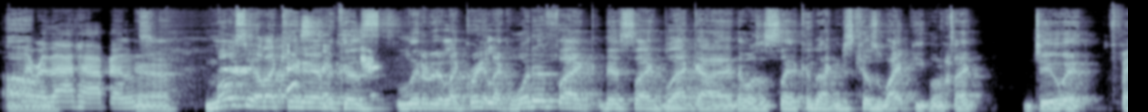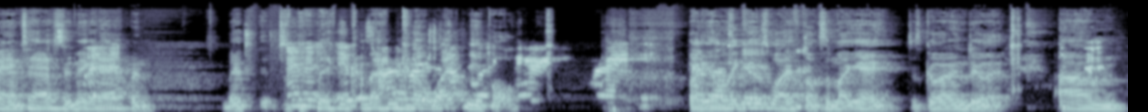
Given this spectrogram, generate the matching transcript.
Um, Whenever that happens. Yeah. Mostly I like That's Candyman so because literally, like, great. Like, what if like this like black guy that was a slave comes back and just kills white people? And it's like, do it, fantastic, make it happen. Make, And it, make it him come back and kill white people. Right? But I he only loved kills white folks. I'm like, hey, just go ahead and do it. Um,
